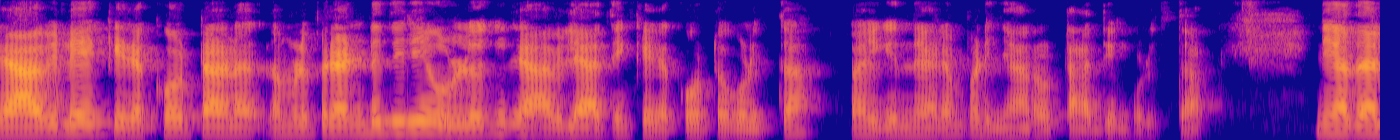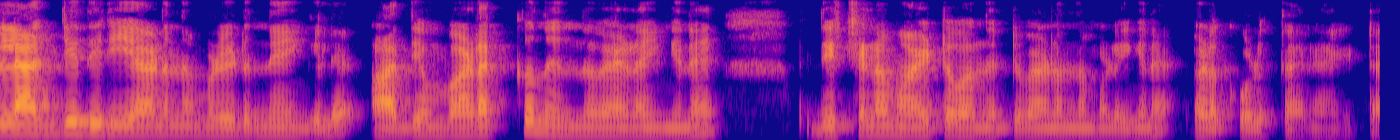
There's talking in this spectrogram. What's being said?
രാവിലെ കിഴക്കോട്ടാണ്. നമ്മളിപ്പോൾ രണ്ട് തിരിയേ ഉള്ളൂവെങ്കിൽ രാവിലെ ആദ്യം കിഴക്കോട്ട് കൊളുത്താം വൈകുന്നേരം പടിഞ്ഞാറോട്ട് ആദ്യം കൊളുത്താം ഇനി അതല്ല അഞ്ച് തിരിയാണ് നമ്മൾ ഇടുന്നതെങ്കിൽ ആദ്യം വടക്ക് നിന്ന് വേണം ഇങ്ങനെ പ്രദക്ഷിണമായിട്ട് വന്നിട്ട് വേണം നമ്മളിങ്ങനെ വിളക്ക് കൊളുത്താനായിട്ട്.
